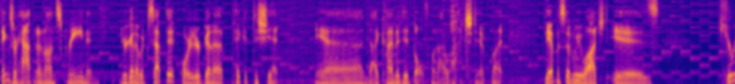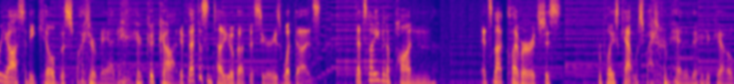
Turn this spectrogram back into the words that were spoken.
things are happening on screen, and you're going to accept it or you're going to pick it to shit. And I kind of did both when I watched it. But the episode we watched is Curiosity Killed the Spider Man. good God, if that doesn't tell you about this series, what does? That's not even a pun. It's not clever. It's just replace cat with Spider Man, and there you go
